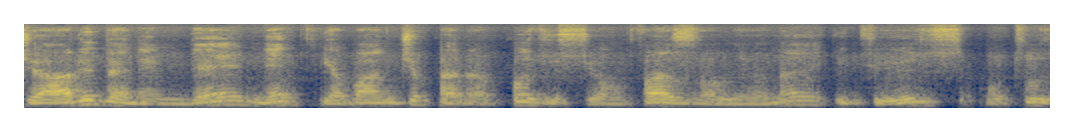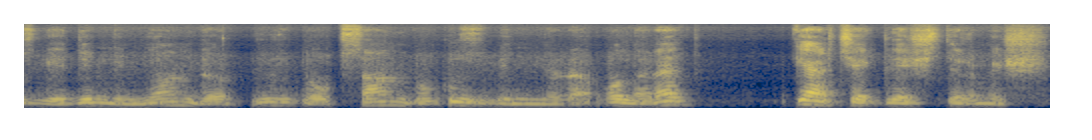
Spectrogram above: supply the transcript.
cari dönemde net yabancı para pozisyon fazlalığını 237 milyon 499 bin lira olarak gerçekleştirmiş.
